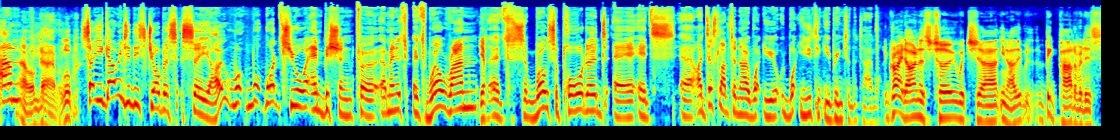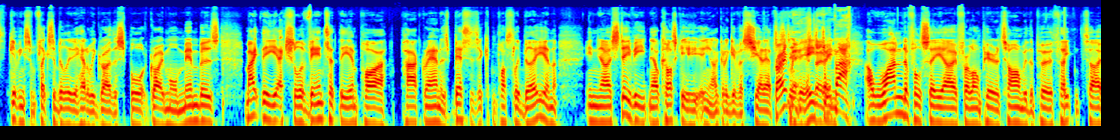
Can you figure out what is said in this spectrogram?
Oh, we'll go have a look. So you go into this job as CEO. What, what, what's your ambition for? I mean, it's it's well run. Yep. It's well supported. Uh, it's. Uh, I'd just love to know what you what you think you bring to the table. Great owners too, which uh, you know, the big part of it is giving some flexibility. How do we grow the sport, grow more members, make the actual event at the Empire Park Ground as best as it can possibly be? And you know, Stevie Nelkoski, you know, I've got to give a shout out to Great man, Stevie. He's Stevie. been a wonderful CEO for a long period of time with the Perth Heat. So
